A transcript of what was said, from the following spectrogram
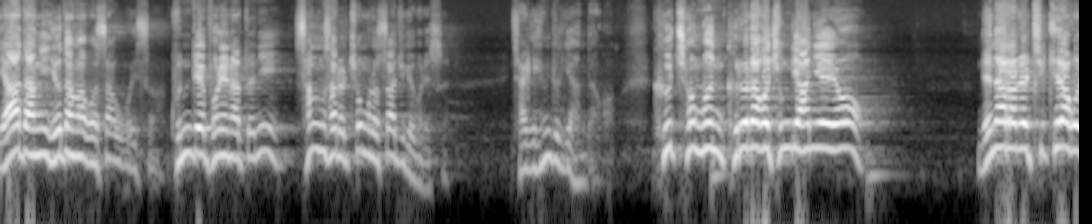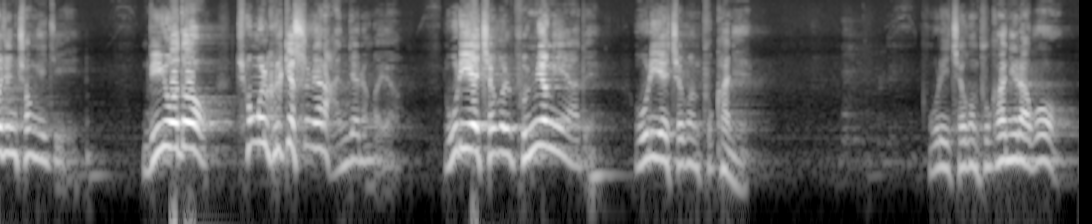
야당이 여당하고 싸우고 있어. 군대 보내놨더니 상사를 총으로 쏴 죽여버렸어. 자기 힘들게 한다고. 그 총은 그러라고 준 게 아니에요. 내 나라를 지키라고 준 총이지. 미워도 총을 그렇게 쓰면 안 되는 거예요. 우리의 적을 분명히 해야 돼. 우리의 적은 북한이에요. 우리 적은 북한이라고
